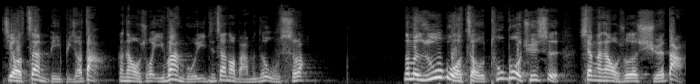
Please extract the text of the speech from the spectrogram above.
就要占比比较大。刚才我说一万股已经占到百分之五十了。那么如果走突破趋势，像刚才我说的学大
